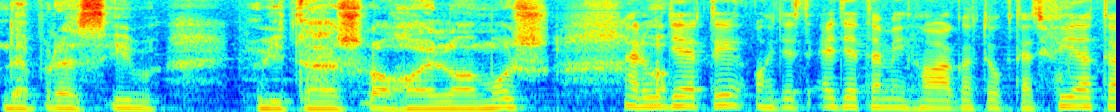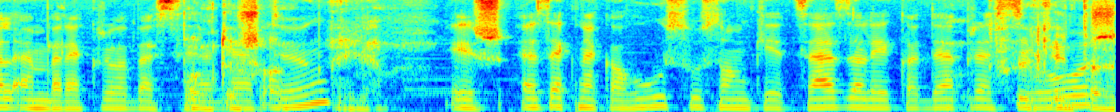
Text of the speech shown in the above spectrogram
depresszív vitásra hajlamos. Mert úgy érti, hogy az egyetemi hallgatók, tehát fiatal emberekről beszélgetünk, Pontosan, igen. és ezeknek a 20-22 százaléka depressziós,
